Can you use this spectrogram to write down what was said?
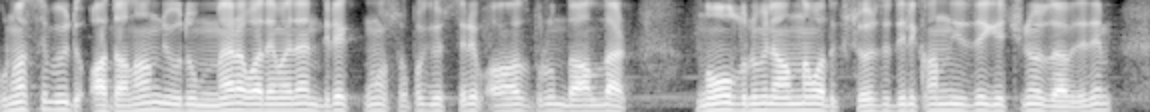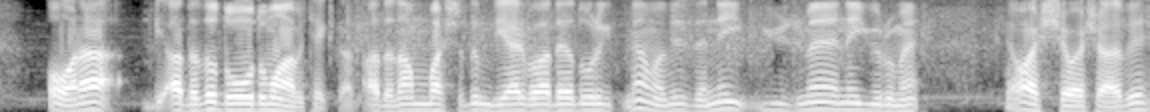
Bu nasıl böyle adalan diyordum. Merhaba demeden direkt buna sopa gösterip ağız burun dağıldılar. Ne olduğunu bile anlamadık. Sözde delikanlı izle geçiniyoruz abi dedim. O ara bir adada doğdum abi tekrar. Adadan başladım diğer bir adaya doğru gitmeye ama biz de ne yüzme ne yürüme. Yavaş yavaş abi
